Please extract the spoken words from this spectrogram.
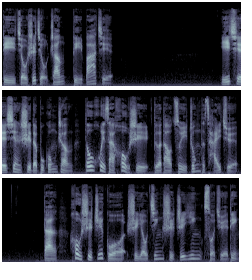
第九十九章第八节：一切现世的不公正都会在后世得到最终的裁决，但后世之果是由今世之因所决定。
